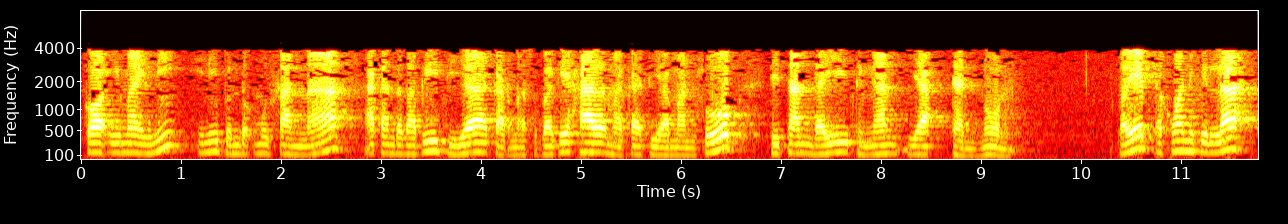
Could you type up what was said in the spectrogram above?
Qaimaini ini bentuk musanna akan tetapi dia karena sebagai hal maka dia mansub ditandai dengan ya dan nun. Baik ikhwani fillah Eh,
